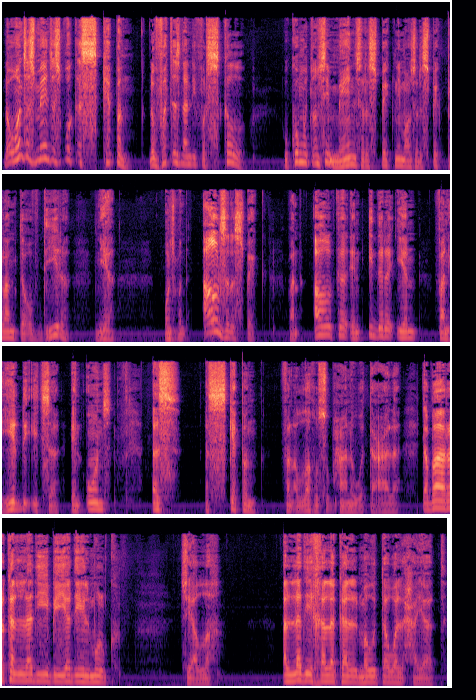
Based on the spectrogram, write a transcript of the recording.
Nou ons as mense is ook 'n skepping. Nou wat is dan die verskil? Hoekom moet ons nie mens respek nie, maar ons respek plante of diere? Nee. Ons moet als respek van elke en iedere een van hierdie ietsse en ons is 'n skepping van Allah subhanahu wa ta'ala. Tabarakalladhi bi yadihi al-mulk. Sê Allah. Alladhi khalaqa al-mauta wal-hayat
